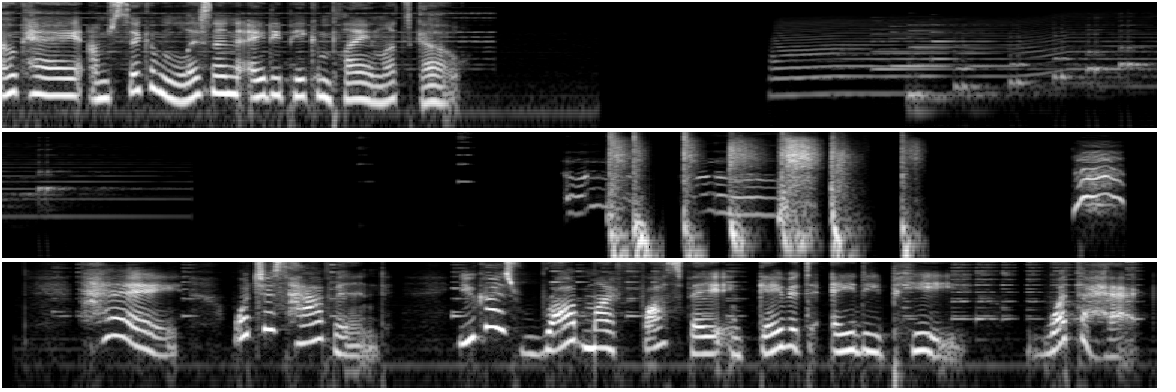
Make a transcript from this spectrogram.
Okay, I'm sick of listening to ADP complain. Let's go. Hey, what just happened? You guys robbed my phosphate and gave it to ADP. What the heck?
